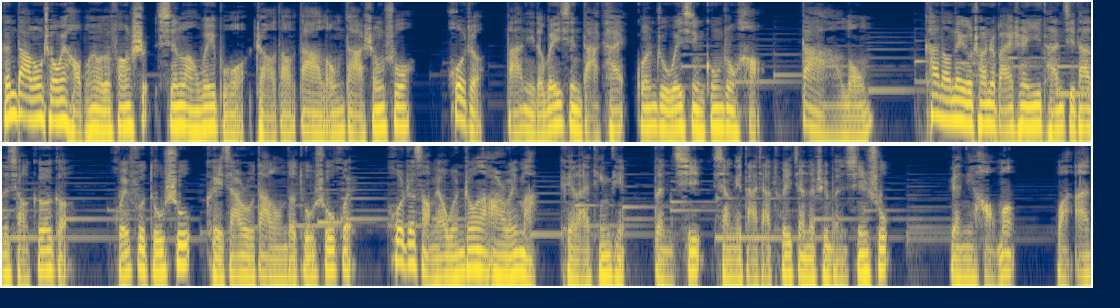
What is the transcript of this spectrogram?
跟大龙成为好朋友的方式：新浪微博找到大龙，大声说，或者把你的微信打开，关注微信公众号“大龙”，看到那个穿着白衬衣弹吉他的小哥哥，回复“读书”可以加入大龙的读书会，或者扫描文中的二维码，可以来听听本期想给大家推荐的这本新书。愿你好梦，晚安。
